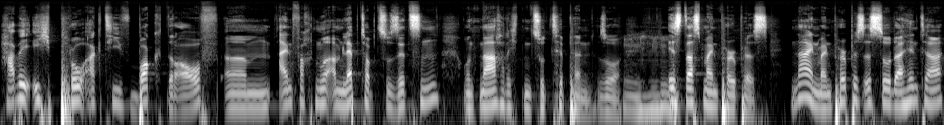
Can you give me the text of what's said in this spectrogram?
Habe ich proaktiv Bock drauf, ähm, einfach nur am Laptop zu sitzen und Nachrichten zu tippen? So, ist das mein Purpose? Nein, mein Purpose ist so dahinter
